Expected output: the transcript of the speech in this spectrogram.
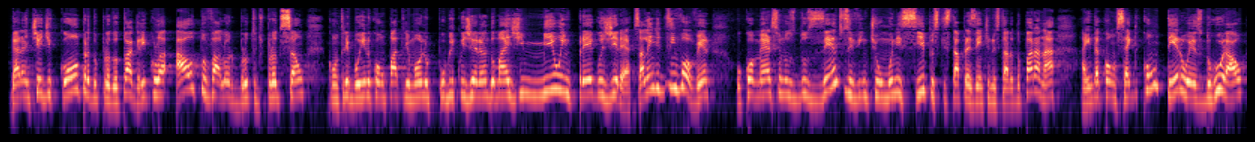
garantia de compra do produto agrícola, alto valor bruto de produção, contribuindo com o patrimônio público e gerando mais de mil empregos diretos, além de desenvolver o comércio nos 221 municípios que está presente no estado do Paraná, ainda consegue conter o êxodo rural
